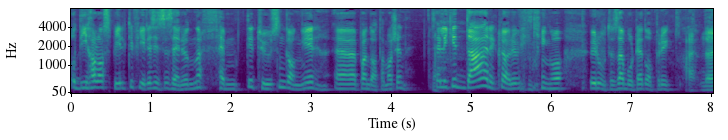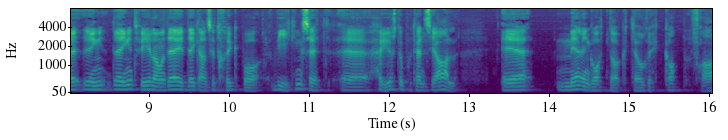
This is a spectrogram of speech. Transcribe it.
Og de har da spilt de fire siste serierundene 50 000 ganger eh, på en datamaskin. Selv ikke der klarer Viking å rote seg bort til et opprykk. Nei, det, er ingen, det er ingen tvil om, og det, er- jeg ganske trygg på. Viking sitt eh, høyeste potensial er mer enn godt nok til å rykke opp fra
